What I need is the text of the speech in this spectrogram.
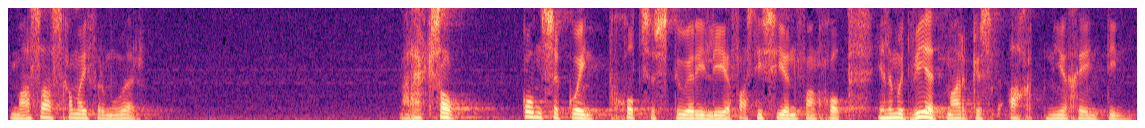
Die massas gaan my vermoor. Maar ek sal konsekwent God se storie leef as die seun van God. Jy moet weet Markus 8, 9 en 10.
